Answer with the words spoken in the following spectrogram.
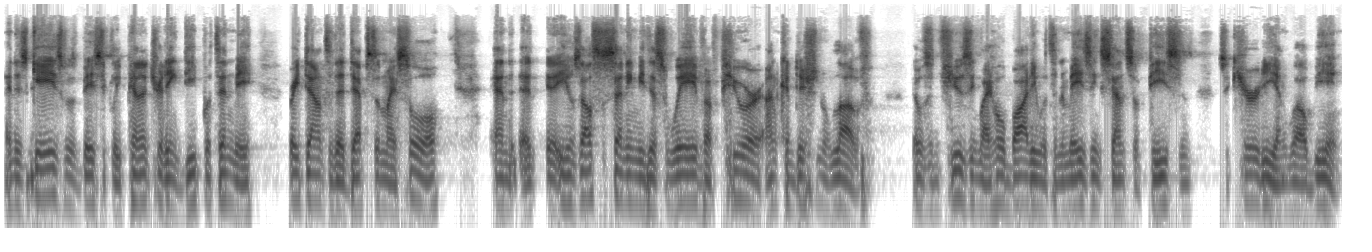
And his gaze was basically penetrating deep within me, right down to the depths of my soul. And it, he was also sending me this wave of pure, unconditional love that was infusing my whole body with an amazing sense of peace and security and well being.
